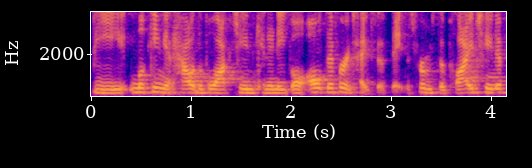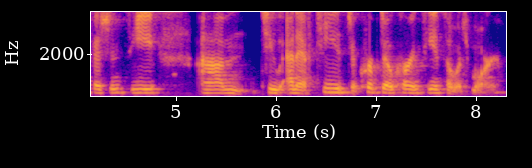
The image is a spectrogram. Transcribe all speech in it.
be looking at how the blockchain can enable all different types of things from supply chain efficiency um, to NFTs to cryptocurrency and so much more.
